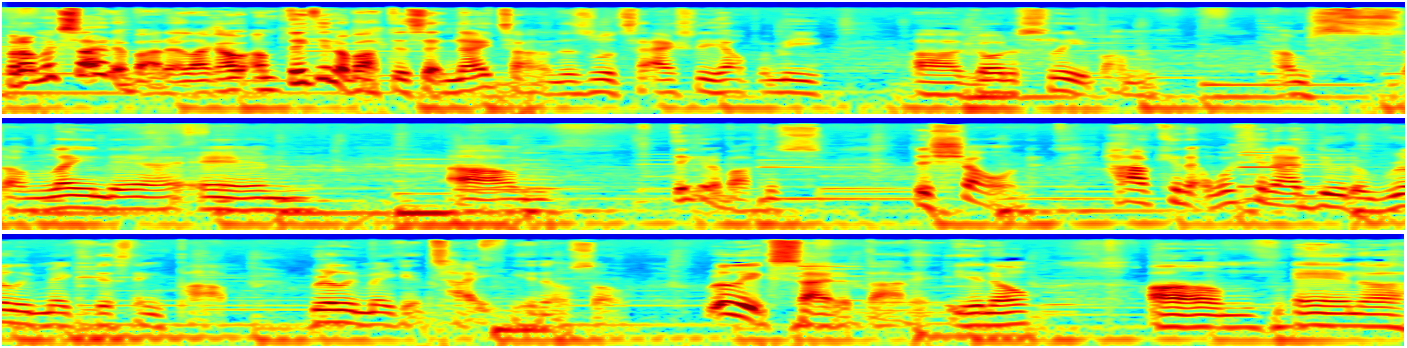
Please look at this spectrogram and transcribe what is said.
but I'm excited about it. Like I'm, thinking about this at nighttime. This is what's actually helping me uh, go to sleep. I'm, I'm, I'm laying there and um, thinking about this, this show. And how can I, what can I do to really make this thing pop, really make it tight? You know, so really excited about it, you know. Um, and uh,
